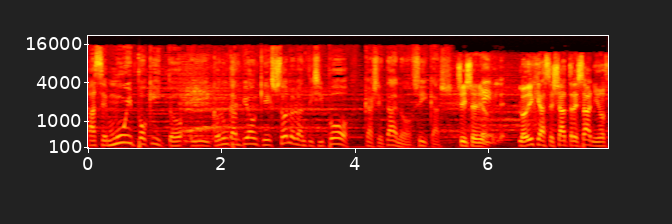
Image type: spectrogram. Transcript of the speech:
hace muy poquito, y con un campeón que solo lo anticipó Cayetano. Sí, Cash. Sí, señor. Lo dije hace ya tres años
